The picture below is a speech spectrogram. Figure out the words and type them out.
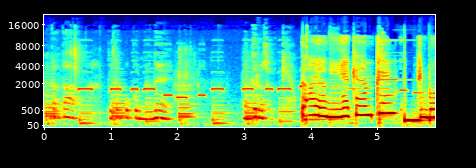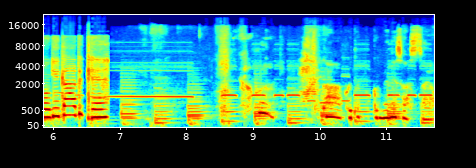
후다다 불닭볶음면을 만들어줘 볼게요. 다영이의 캠핑 행복이 가득해 제가 불닭볶음면에서 왔어요.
